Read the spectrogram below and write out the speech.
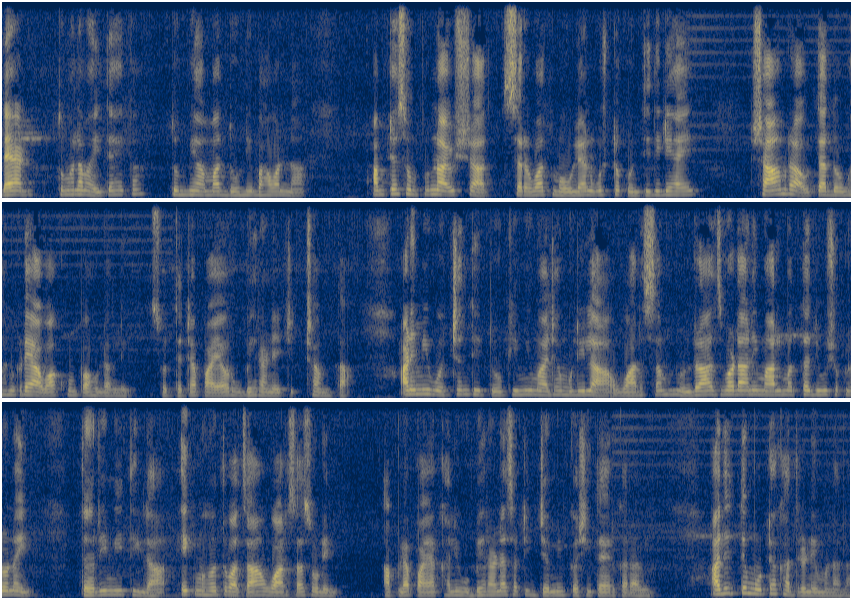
डॅड तुम्हाला माहिती आहे का? तुम्ही आम्हा दोन्ही भावांना आमच्या संपूर्ण आयुष्यात सर्वात मौल्यान गोष्ट कोणती दिली आहे? श्यामराव त्या दोघांकडे आवाक होऊन पाहू लागले. स्वतःच्या पायावर उभे राहण्याची क्षमता. आणि मी वचन देतो की मी माझ्या मुलीला वारसा म्हणून राजवाडा आणि मालमत्ता देऊ शकलो नाही तरी मी तिला एक महत्त्वाचा वारसा सोडेल आपल्या पायाखाली उभे राहण्यासाठी जमीन कशी तयार करावी? आदित्य मोठ्या खात्रीने म्हणाला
